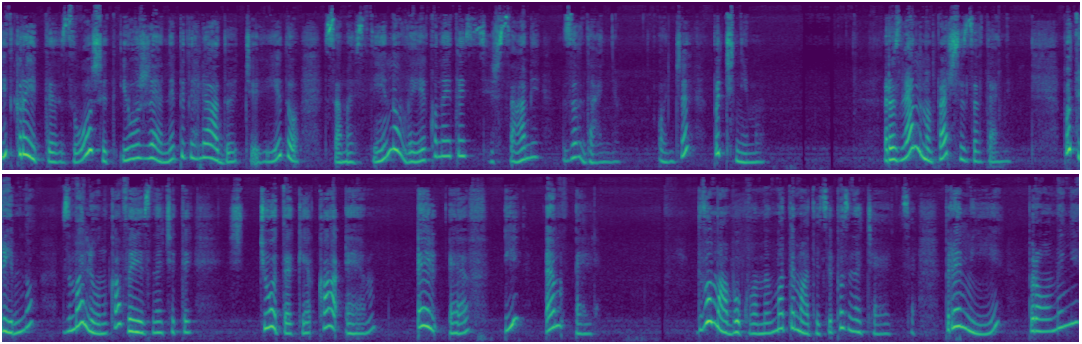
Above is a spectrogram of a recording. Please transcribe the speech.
відкрийте зошит і вже не підглядуючи відео, самостійно виконайте ці ж самі завдання. Отже, почнімо. Розглянемо перше завдання. Потрібно з малюнка визначити, що таке КМ, ЛФ і МЛ. Двома буквами в математиці позначаються прямі, промені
